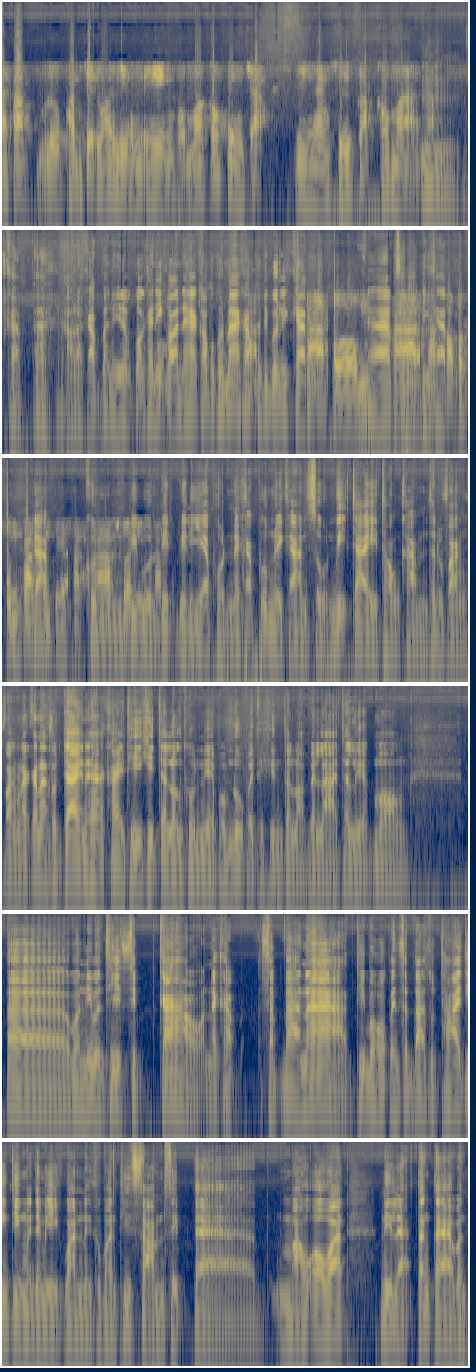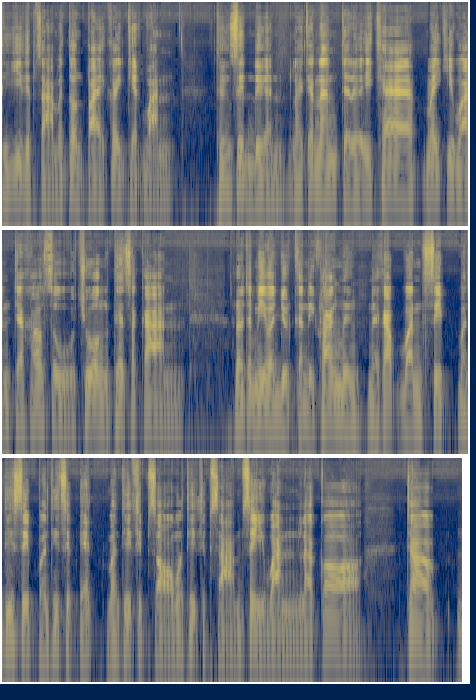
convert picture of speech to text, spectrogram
นะครับ หรือพันเจ็ดร้อยเหรียญเอง ผมว่าก็คงจะ มีแรงซื้อกลับเข้ามาคอืรับมครับอะเอาละครับวันนี้รบกวนแค่นี้ก่อนนะฮะขอบพระคุณมากครับคุณวิบุริศครับครับผมครับสวัสดีครับขอบพระคุณครับครับคุณพิรพัฒน์คุณครับสวัสพิดีบูลครับฤทธิ์วิริยผลนะครับผู้อำนวยการศูนย์วิจัยทองคำท่านผู้ฟังฟังแล้วก็น่าสนใจนะฮะใครที่คิดจะลงทุนเนี่ยผมดูปฏิทินตลอดเวลาจะเหลือบมองเอ่อวันนี้วันที่ 19 นะครับ สัปดาห์หน้าที่บอกว่าเป็นสัปดาห์สุดท้ายจริง ๆ มันจะมีอีกวันหนึ่งคือวันที่ 30 แต่เหมาเอาว่านี่แหละตั้งแต่วันที่ 23 เป็นต้นไปก็อีก 7 วัน ถึงสิ้นเดือน หลังจากนั้นจะเหลืออีกแค่ไม่กี่วันจะเข้าสู่ช่วงเทศกาลเราจะมีวันหยุดกันอีกครั้งหนึ่งนะครับวัน 10 วันที่ 10 วันที่ 11 วันที่ 12 วันที่ 13 4 วัน แล้วก็จะ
